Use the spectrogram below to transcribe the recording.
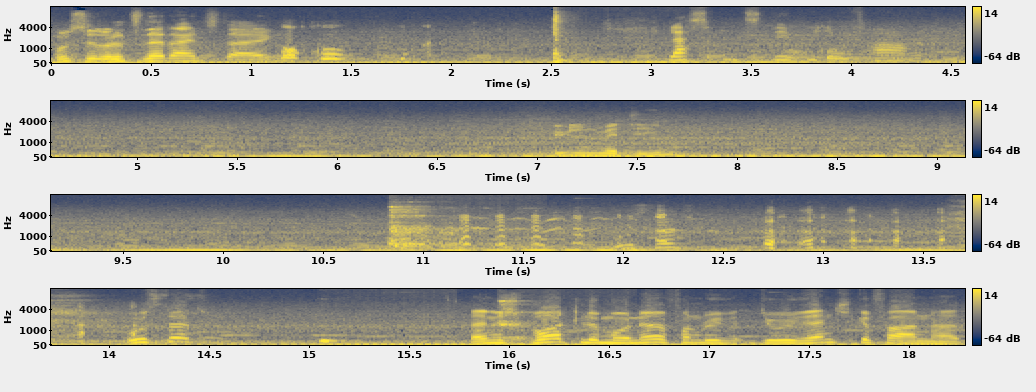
Musst du uns nicht einsteigen? Kuckuck. Lass uns neben ihm fahren. Fühlen mit ihm. Hustet? Deine Sportlimo, ne, von Re die Revenge gefahren hat.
